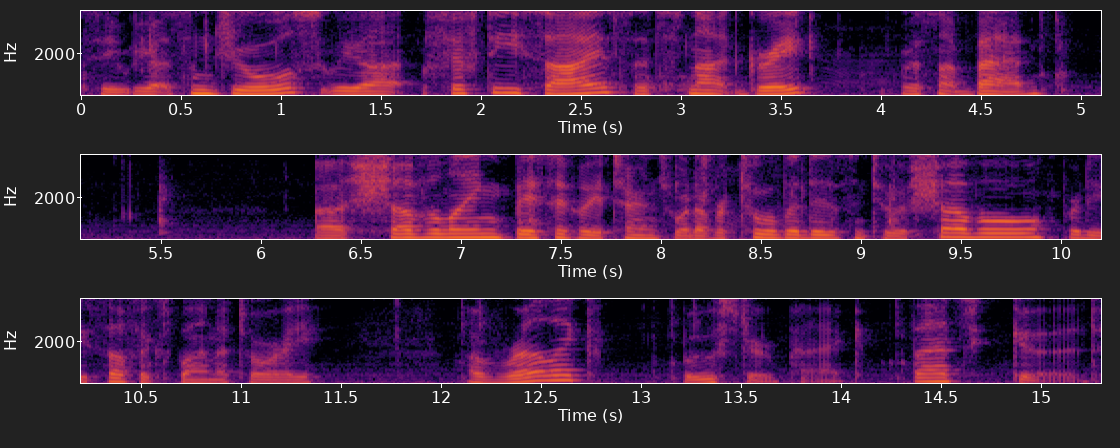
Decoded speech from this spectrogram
see, we got some jewels. We got 50 size. That's not great, but it's not bad. Uh, shoveling basically turns whatever tool it is into a shovel. Pretty self-explanatory. A relic booster pack. That's good.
